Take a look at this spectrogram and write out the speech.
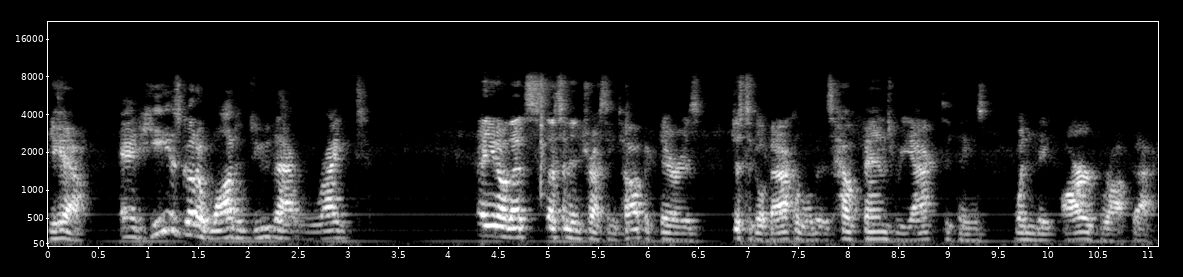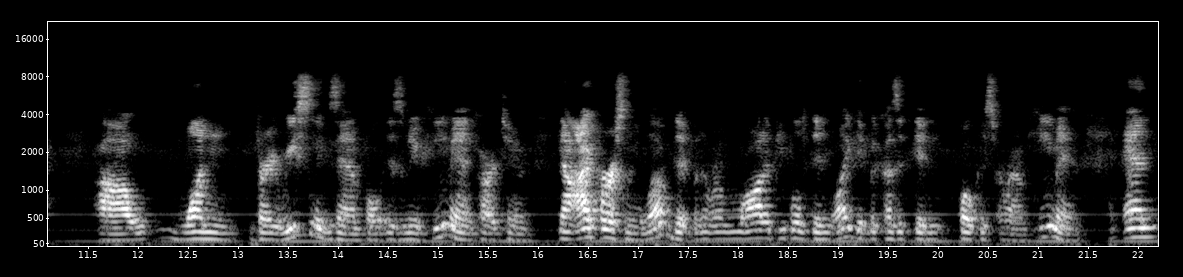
Yeah. and he is going to want to do that right. And you know that's that's an interesting topic. There is just to go back a little bit is how fans react to things when they are brought back. Uh, one very recent example is a new He-Man cartoon. Now I personally loved it, but there were a lot of people didn't like it because it didn't focus around He-Man, and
